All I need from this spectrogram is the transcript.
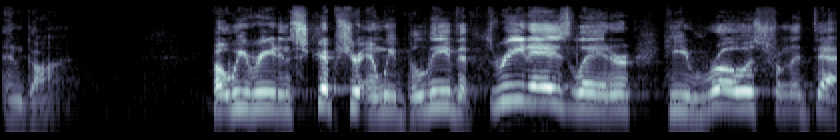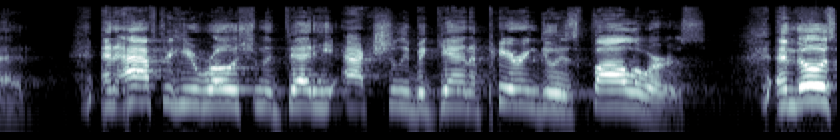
and gone. But we read in Scripture and we believe that three days later, he rose from the dead. And after he rose from the dead, he actually began appearing to his followers. And those,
